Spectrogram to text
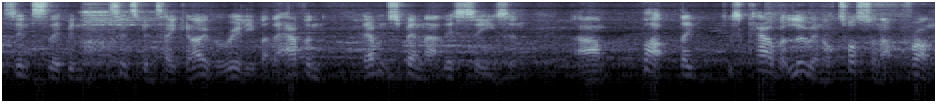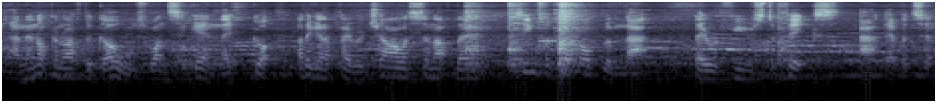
since they've been since been taken over really, but they haven't they haven't spent that this season. Um, but they just Calvert Lewin or Tosun up front, and they're not going to have the goals once again. They've got are they going to play Richarlison up there? Seems like a problem that they refuse to fix at Everton,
